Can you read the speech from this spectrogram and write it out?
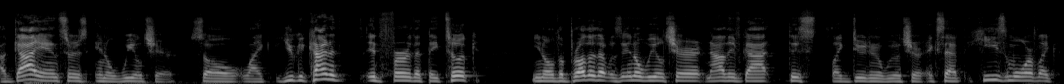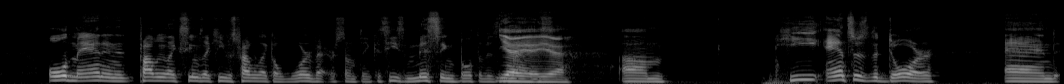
a guy answers in a wheelchair. So like you could kind of infer that they took you know the brother that was in a wheelchair now they've got this like dude in a wheelchair except he's more of like old man and it probably like seems like he was probably like a war vet or something cuz he's missing both of his Yeah, legs yeah, yeah. he answers the door and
